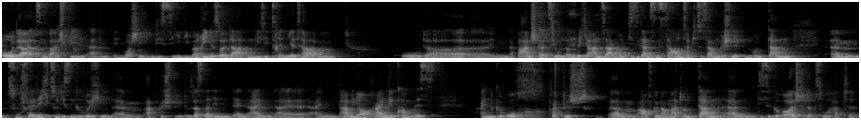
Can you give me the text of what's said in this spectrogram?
Oder zum Beispiel ähm, in Washington DC die Marinesoldaten, wie sie trainiert haben. Oder äh, in einer Bahnstation irgendwelche Ansagen. Und diese ganzen Sounds habe ich zusammengeschnitten und dann ähm, zufällig zu diesen Gerüchen ähm, abgespielt. Also dass man in, in ein, äh, ein Pavillon reingekommen ist, einen Geruch praktisch ähm, aufgenommen hat und dann ähm, diese Geräusche dazu hatte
